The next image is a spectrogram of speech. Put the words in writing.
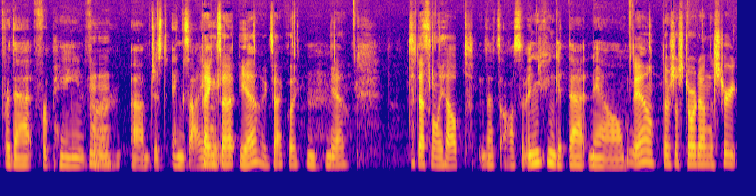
for that, for pain, for mm-hmm. um, just anxiety. Anxiety, yeah, exactly. Mm-hmm. Yeah, it's that's, definitely helped. That's awesome, and you can get that now. Yeah, there's a store down the street.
